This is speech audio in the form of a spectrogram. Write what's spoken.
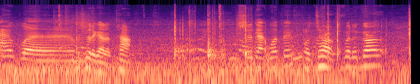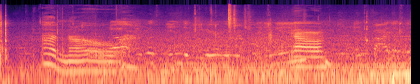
I won. I Should have got a top. Should have got what, baby? A top for the garlic. I know. No, it was in the chair we were sitting in. Y'all. Inside of the,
